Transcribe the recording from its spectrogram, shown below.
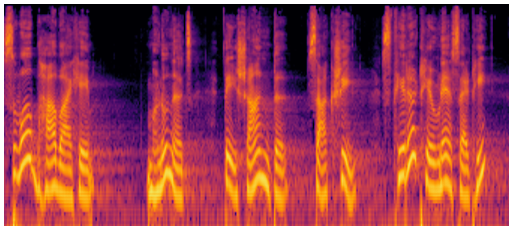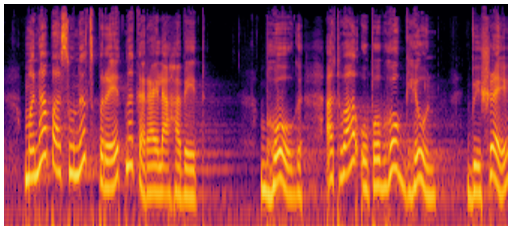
स्वभाव आहे. म्हणूनच ते शांत साक्षी स्थिर ठेवण्यासाठी मनापासूनच प्रयत्न करायला हवेत. भोग अथवा उपभोग घेऊन विषय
